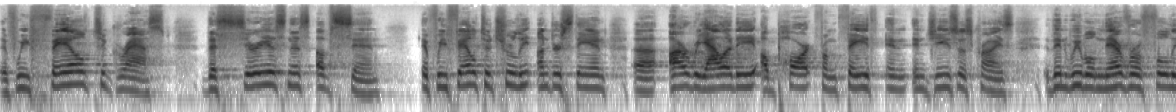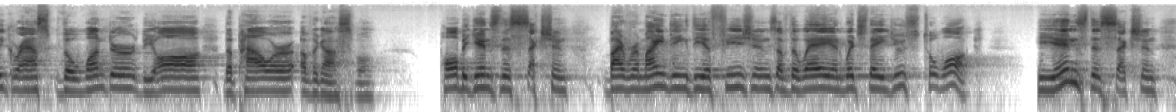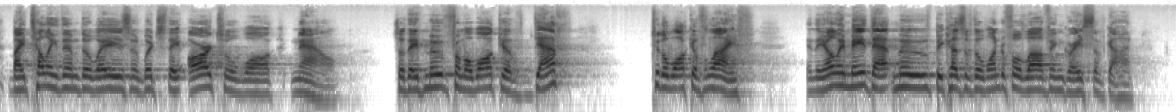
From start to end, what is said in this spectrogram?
If we fail to grasp the seriousness of sin, if we fail to truly understand uh, our reality apart from faith in, in Jesus Christ, then we will never fully grasp the wonder, the awe, the power of the gospel. Paul begins this section by reminding the Ephesians of the way in which they used to walk. He ends this section by telling them the ways in which they are to walk now. So they've moved from a walk of death to the walk of life. And they only made that move because of the wonderful love and grace of God.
